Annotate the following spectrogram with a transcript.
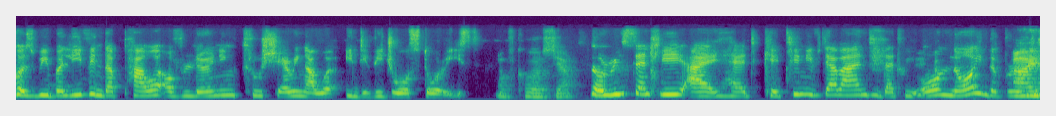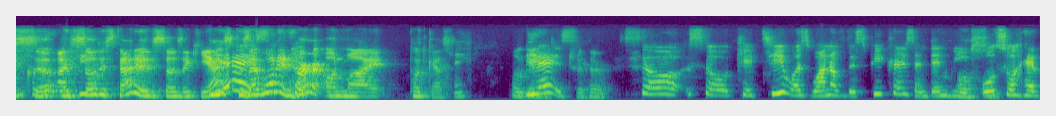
because we believe in the power of learning through sharing our individual stories of course, yeah. So recently, I had Katie Nivjaband that we all know in the Burundian I saw community. I saw the status. So I was like, yes, because yes. I wanted her on my podcast. I'll get yes. in touch with her. So, so Katie was one of the speakers, and then we awesome. also have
